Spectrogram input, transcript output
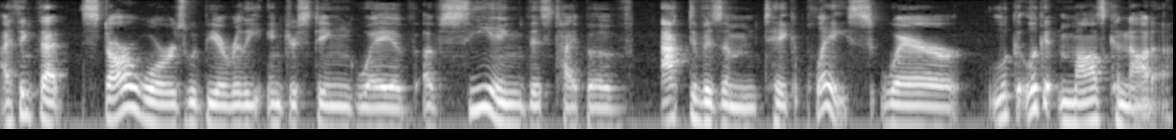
I think that Star Wars would be a really interesting way of, of seeing this type of activism take place, where look at look at Maz Kanata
